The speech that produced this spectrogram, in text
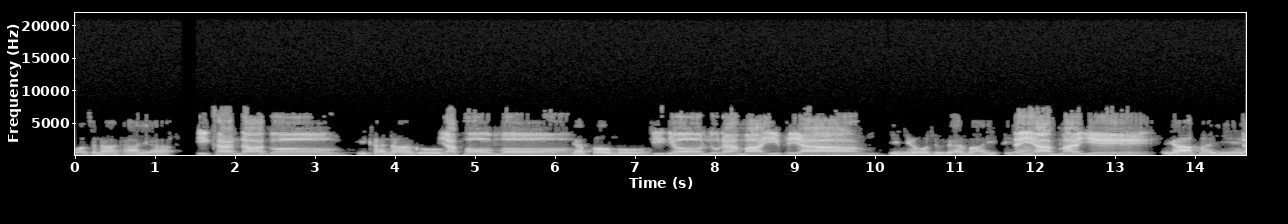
ဘောဇနာထာယ ဤခန္ဓာကိုဤခန္ဓာကိုမြတ်ဖုံးမောမြတ်ဖုံးမို့ကြီးညိုလူရမာဤဖျာဒီညိုလူရန်ပါ၏ဖေယတရားမှတ်ရင်တရားမှတ်ရင်တ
